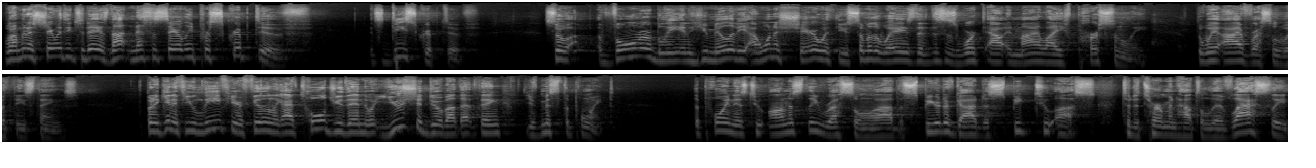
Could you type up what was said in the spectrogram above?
what I'm going to share with you today is not necessarily prescriptive, it's descriptive. So, vulnerably in humility, I want to share with you some of the ways that this has worked out in my life personally, the way I've wrestled with these things. But again, if you leave here feeling like I've told you then what you should do about that thing, you've missed the point. The point is to honestly wrestle and allow the Spirit of God to speak to us to determine how to live. Lastly,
